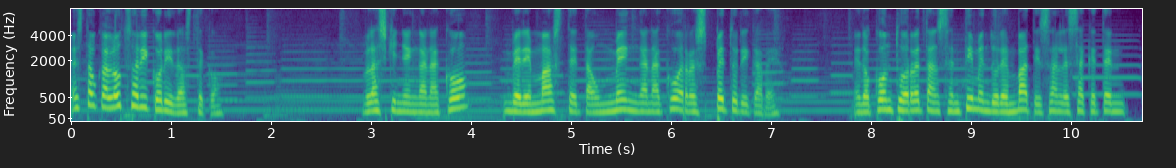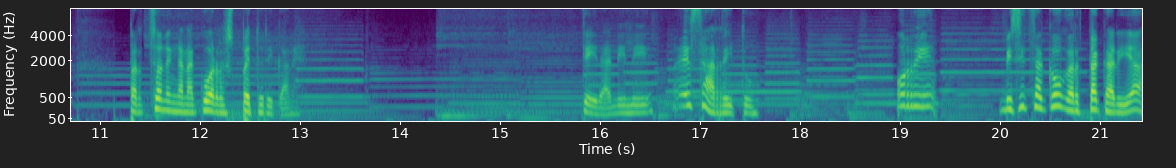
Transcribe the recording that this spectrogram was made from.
Ez dauka lotzarik hori dazteko. Blaskinen ganako, bere mazte eta unmen ganako errespeturik gabe. Edo kontu horretan sentimenduren bat izan lezaketen pertsonen ganako errespeturik gabe. Tira, Lili, ez harritu. Horri, bizitzako gertakaria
